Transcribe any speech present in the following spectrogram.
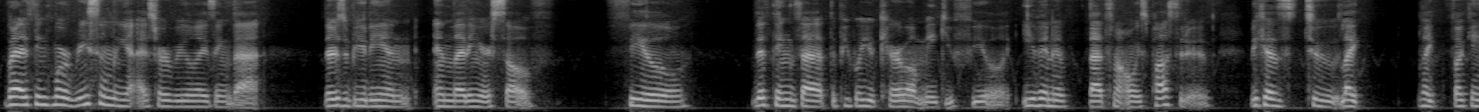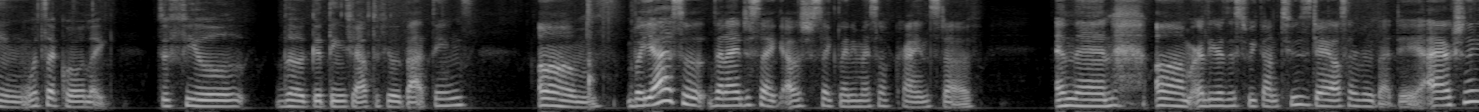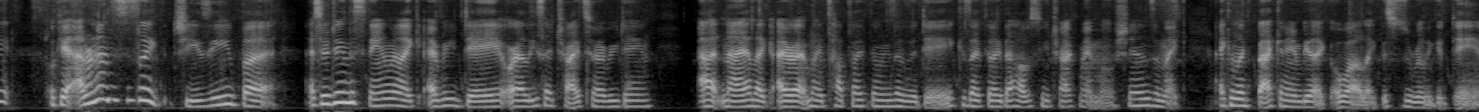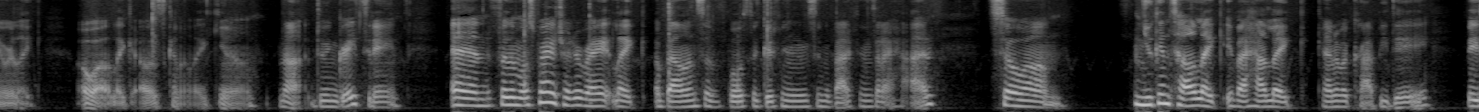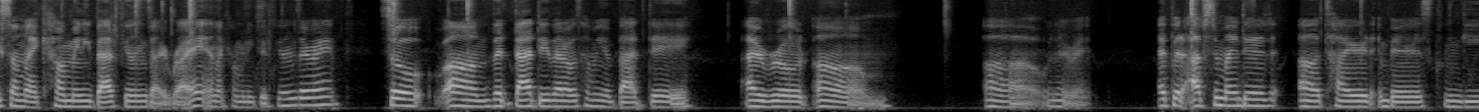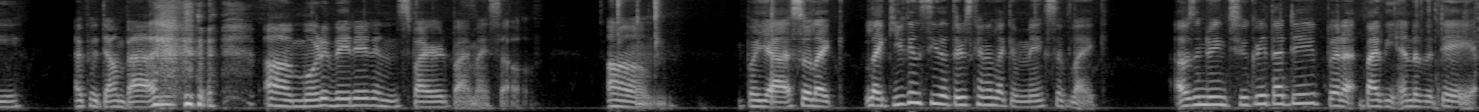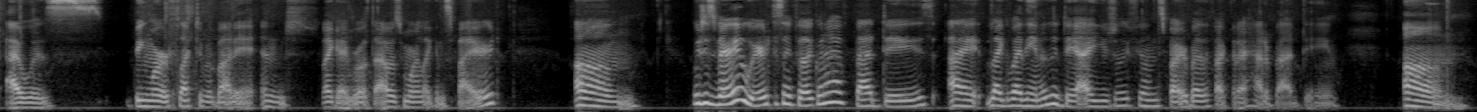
but i think more recently i started realizing that there's a beauty in in letting yourself feel the things that the people you care about make you feel even if that's not always positive. Because to like like fucking what's that quote? Like to feel the good things you have to feel the bad things. Um but yeah so then i just like i was just like letting myself cry and stuff. And then um earlier this week on tuesday i also had a really bad day. I actually okay i don't know if this is like cheesy but i started doing this thing where like every day or at least i try to every day at night like i write my top five feelings of the day because i feel like that helps me track my emotions and like i can look back at it and be like oh wow like this was a really good day or like oh wow, like I was kind of like, you know, not doing great today. And for the most part, I try to write like a balance of both the good feelings and the bad feelings that I had. So, um, you can tell like if I had like kind of a crappy day based on like how many bad feelings I write and like how many good feelings I write. So, um, that that day that I was having a bad day, I wrote um, uh, what did I write? I put absent-minded, uh, tired, embarrassed, clingy, I put down bad, um, motivated and inspired by myself. Um, but yeah, so like like you can see that there's kind of like a mix of like I wasn't doing too great that day, but by the end of the day, I was being more reflective about it and like I wrote that I was more like inspired. Um, which is very weird because I feel like when I have bad days, I like by the end of the day, I usually feel inspired by the fact that I had a bad day. Um,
